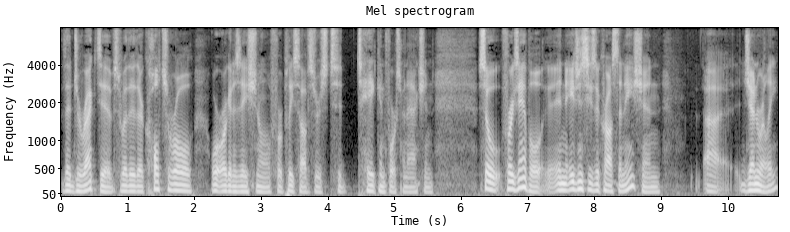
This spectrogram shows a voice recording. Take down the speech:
the directives, whether they're cultural or organizational, for police officers to take enforcement action. So, for example, in agencies across the nation, uh, generally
